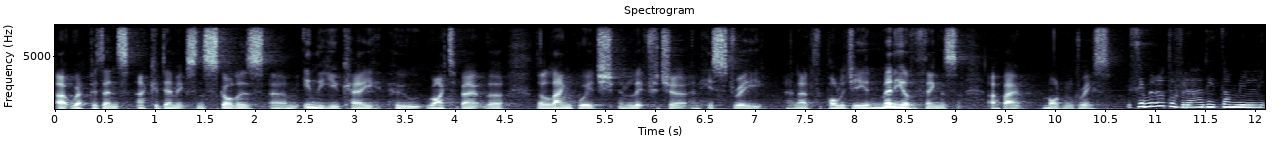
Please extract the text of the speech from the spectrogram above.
uh, represents academics and scholars um, in the UK who write about the, the language and literature and history and anthropology and many other things about modern Greece. Σήμερα το βράδυ θα μιλ,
